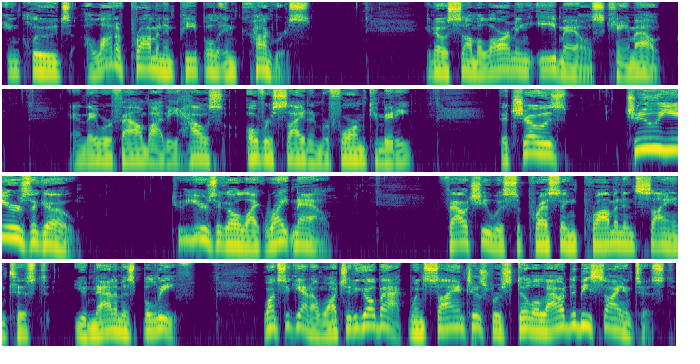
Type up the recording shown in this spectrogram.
includes a lot of prominent people in Congress. You know, some alarming emails came out, and they were found by the House Oversight and Reform Committee that shows two years ago, two years ago, like right now, Fauci was suppressing prominent scientists' unanimous belief once again, I want you to go back when scientists were still allowed to be scientists,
